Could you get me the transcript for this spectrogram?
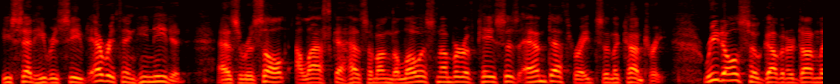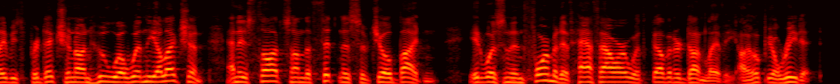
He said he received everything he needed. As a result, Alaska has among the lowest number of cases and death rates in the country. Read also Governor Dunleavy's prediction on who will win the election and his thoughts on the fitness of Joe Biden. It was an informative half hour with Governor Dunleavy. I hope you'll read it.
